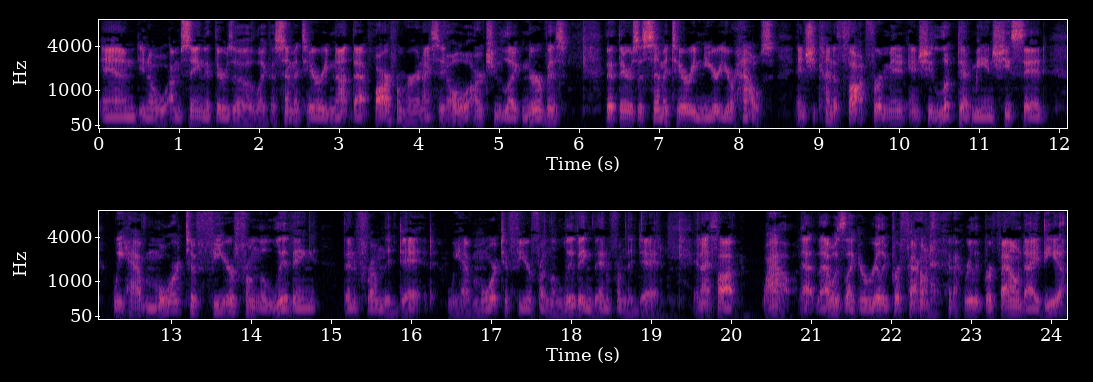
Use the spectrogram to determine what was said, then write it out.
and you know I'm saying that there's a like a cemetery not that far from her, and I said, "Oh, aren't you like nervous that there's a cemetery near your house?" And she kind of thought for a minute and she looked at me and she said, We have more to fear from the living than from the dead. We have more to fear from the living than from the dead. And I thought, wow, that, that was like a really profound, really profound idea.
